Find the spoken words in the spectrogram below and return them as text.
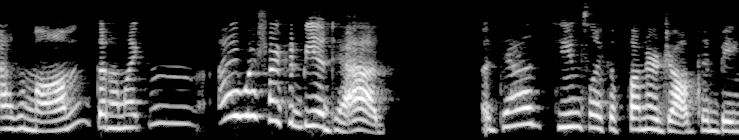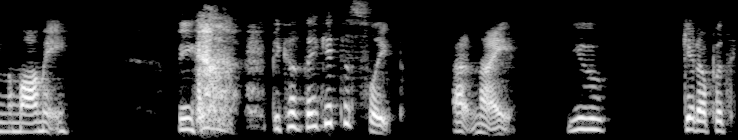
as a mom that i'm like mm, i wish i could be a dad. A dad seems like a funner job than being a mommy because because they get to sleep at night. You get up with the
